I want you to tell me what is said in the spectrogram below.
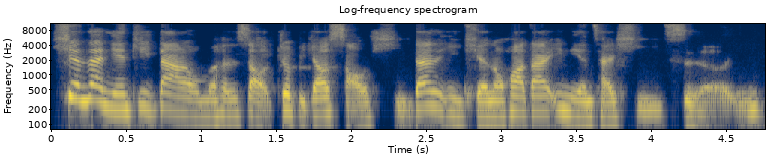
现在年纪大了，我们很少就比较少洗，但是以前的话，大概一年才洗一次而已。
